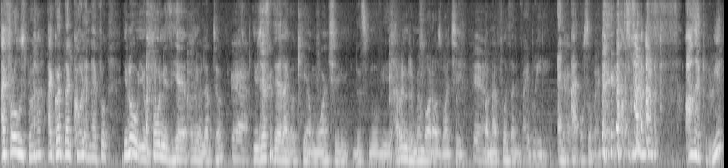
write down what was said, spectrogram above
I froze, bruh. I got that call and I froze. You know, your phone is here on your laptop. Yeah. You just there like, okay, I'm watching this movie. I don't remember what I was watching, Yeah. but my phone started vibrating, and Yeah. I also vibrated. I was, just like, I was like, really?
